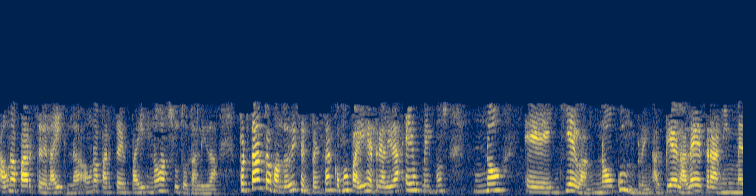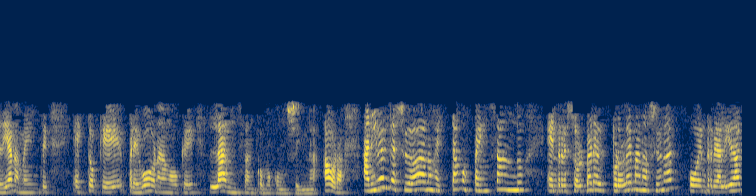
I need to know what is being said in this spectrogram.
a una parte de la isla, a una parte del país y no a su totalidad. Por tanto, cuando dicen pensar como país, en realidad ellos mismos no eh, llevan, no cumplen al pie de la letra ni medianamente esto que pregonan o que lanzan como consigna. Ahora, a nivel de ciudadanos estamos pensando en resolver el problema nacional o en realidad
